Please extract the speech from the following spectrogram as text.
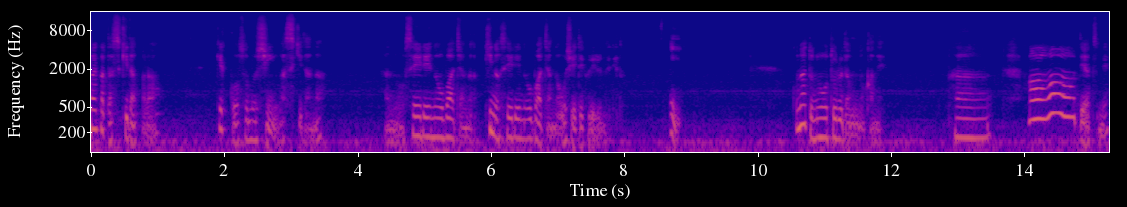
え方好きだから、結構そのシーンが好きだな。あの、精霊のおばあちゃんが、木の精霊のおばあちゃんが教えてくれるんだけど。いい。この後、ノートルダムの鐘。はー、あーってやつね。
